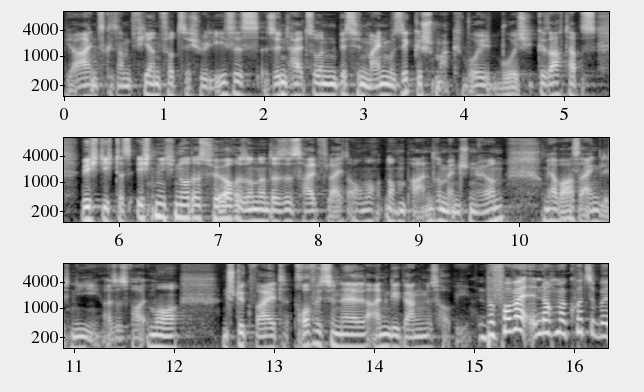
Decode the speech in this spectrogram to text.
ja, insgesamt 44 Releases sind halt so ein bisschen mein Musikgeschmack, wo, wo ich gesagt habe, es ist wichtig, dass ich nicht nur das höre, sondern dass es halt vielleicht auch noch, ein paar andere Menschen hören. Mehr war es eigentlich nie. Also es war immer ein Stück weit professionell angegangenes Hobby. Bevor wir noch mal kurz über,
